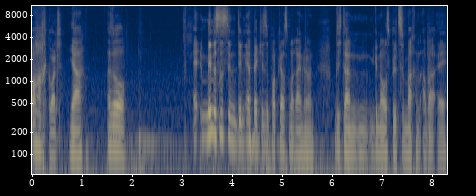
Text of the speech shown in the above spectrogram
Ach Gott, ja. Also äh, mindestens den, den Erdbeerkäse-Podcast mal reinhören, um sich da ein genaues Bild zu machen, aber ey.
